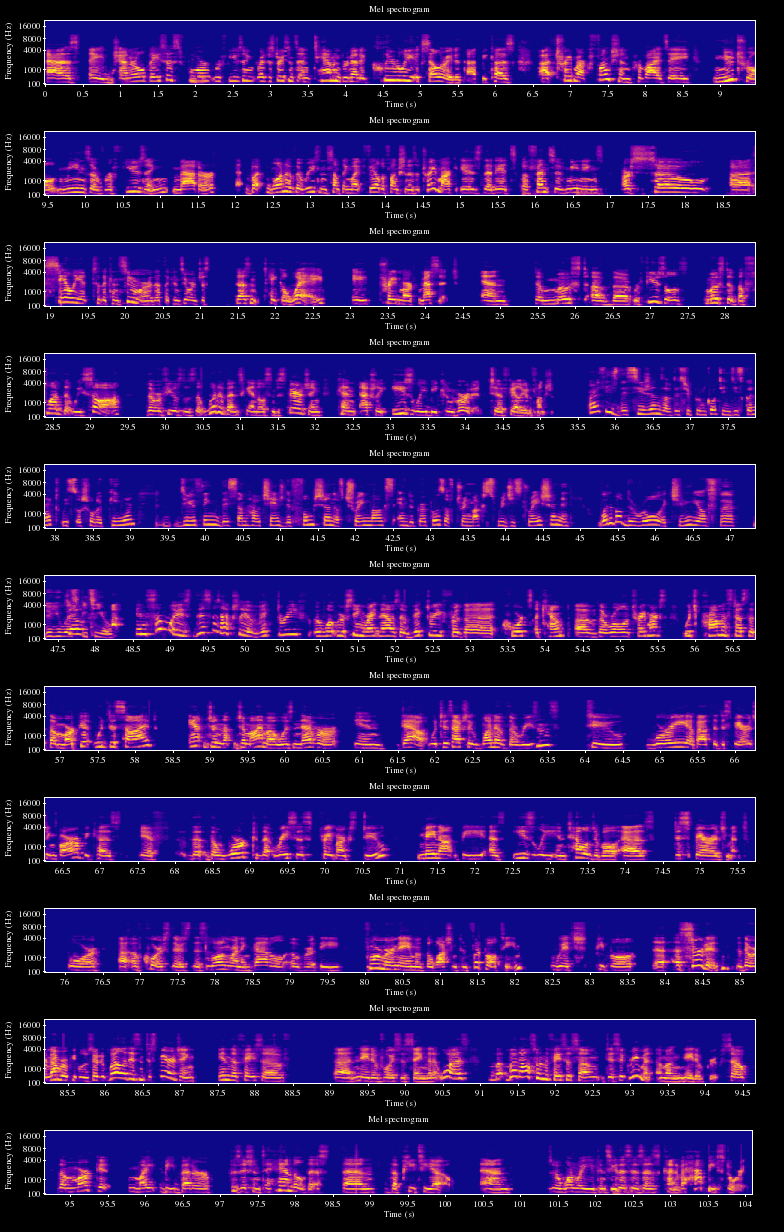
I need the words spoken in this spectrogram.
as a general basis for mm-hmm. refusing registrations. And Tam and Brunetti clearly accelerated that because uh, trademark function provides a neutral means of refusing matter. But one of the reasons something might fail to function as a trademark is that its offensive meanings are so uh, salient to the consumer that the consumer just doesn't take away a trademark message. And so most of the refusals, most of the flood that we saw the refusals that would have been scandalous and disparaging can actually easily be converted to failure to function. Are these decisions of the Supreme Court in disconnect with social opinion? Do you think they somehow change the function of trademarks and the purpose of trademarks registration? And what about the role actually of uh, the USPTO? So, uh, in some ways, this is actually a victory. What we're seeing right now is a victory for the court's account of the role of trademarks, which promised us that the market would decide Aunt Jemima was never in doubt, which is actually one of the reasons to worry about the disparaging bar because if the, the work that racist trademarks do may not be as easily intelligible as disparagement. Or, uh, of course, there's this long running battle over the former name of the Washington football team, which people uh, asserted there were a number of people who asserted, well, it isn't disparaging in the face of uh, native voices saying that it was, but, but also in the face of some disagreement among native groups. So the market might be better positioned to handle this than the PTO. And so one way you can see this is as kind of a happy story.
